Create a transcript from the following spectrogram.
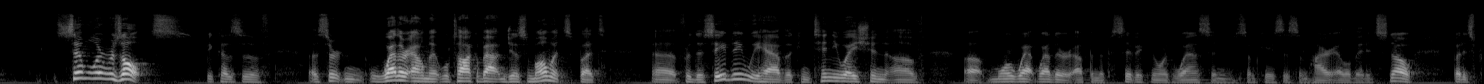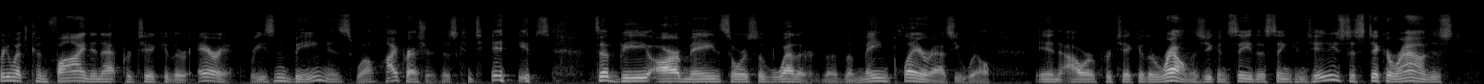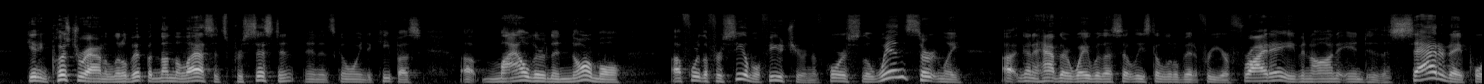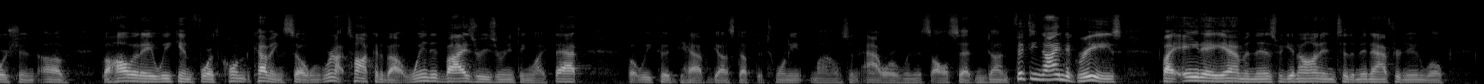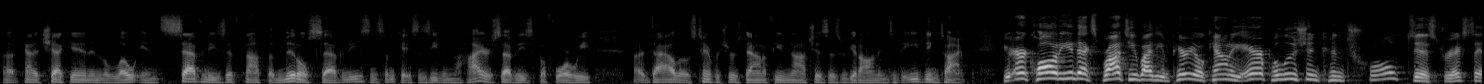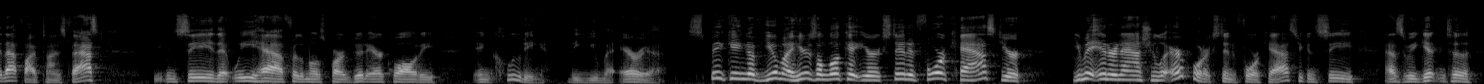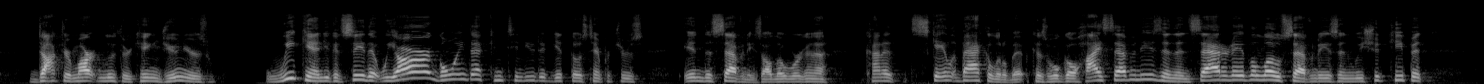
similar results because of a certain weather element we'll talk about in just moments. But uh, for this evening, we have the continuation of uh, more wet weather up in the Pacific Northwest and in some cases some higher elevated snow. But it's pretty much confined in that particular area. The reason being is, well, high pressure. This continues to be our main source of weather, the, the main player, as you will, in our particular realm. As you can see, this thing continues to stick around, just getting pushed around a little bit, but nonetheless, it's persistent and it's going to keep us uh, milder than normal uh, for the foreseeable future. And of course, the winds certainly uh, going to have their way with us at least a little bit for your Friday, even on into the Saturday portion of the holiday weekend forthcoming. So we're not talking about wind advisories or anything like that, but we could have gust up to 20 miles an hour when it's all said and done. 59 degrees by 8 a.m. And then as we get on into the mid afternoon, we'll uh, kind of check in in the low in 70s, if not the middle 70s, in some cases even the higher 70s before we uh, dial those temperatures down a few notches as we get on into the evening time. Your air quality index brought to you by the Imperial County Air Pollution Control District. Say that five times fast. You can see that we have, for the most part, good air quality, including the Yuma area. Speaking of Yuma, here's a look at your extended forecast, your Yuma International Airport extended forecast. You can see as we get into Dr. Martin Luther King Jr.'s weekend, you can see that we are going to continue to get those temperatures in the 70s, although we're going to kind of scale it back a little bit because we'll go high 70s and then Saturday the low 70s, and we should keep it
